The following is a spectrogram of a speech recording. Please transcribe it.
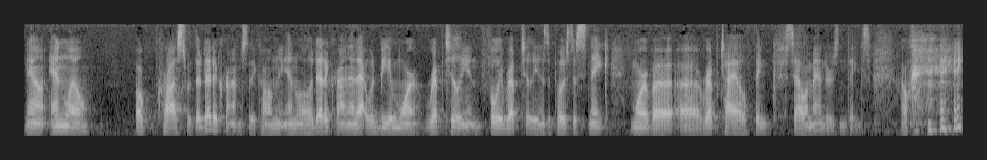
Now Enlil crossed with Odedicron, so they call him the Enlil. Now that would be a more reptilian, fully reptilian, as opposed to snake, more of a, a reptile. Think salamanders and things. Okay.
